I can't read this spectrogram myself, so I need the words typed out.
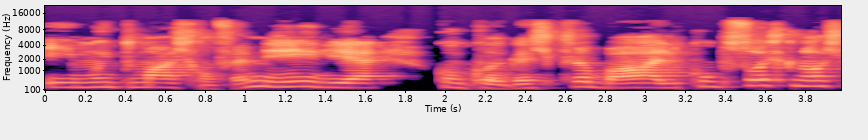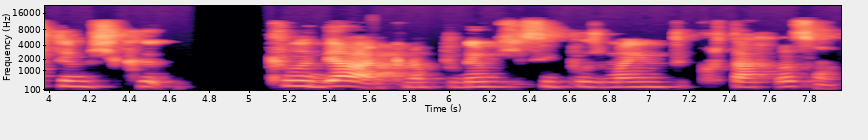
e muito mais com família, com colegas de trabalho, com pessoas que nós temos que, que lidar, que não podemos simplesmente cortar relações.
